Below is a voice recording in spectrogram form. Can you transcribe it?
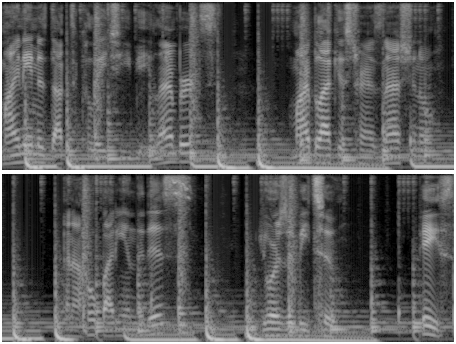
My name is Dr. Kalechi B. Lamberts. My black is transnational. And I hope by the end of this, yours will be too. Peace.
